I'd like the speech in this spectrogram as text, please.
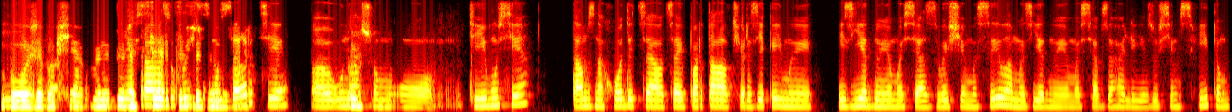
І Боже, е, вообще, в мене дуже якраз у серце вищому зрезонувало. серці, е, у Мгм. нашому тімусі, там знаходиться оцей портал, через який ми і з'єднуємося з вищими силами, з'єднуємося взагалі з усім світом,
